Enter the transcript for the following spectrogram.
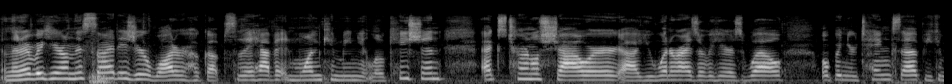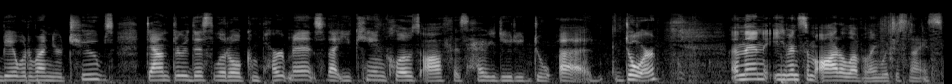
And then over here on this side is your water hookup. So they have it in one convenient location. External shower, uh, you winterize over here as well. Open your tanks up. You can be able to run your tubes down through this little compartment so that you can close off this heavy duty do uh, door. And then even some auto leveling, which is nice.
